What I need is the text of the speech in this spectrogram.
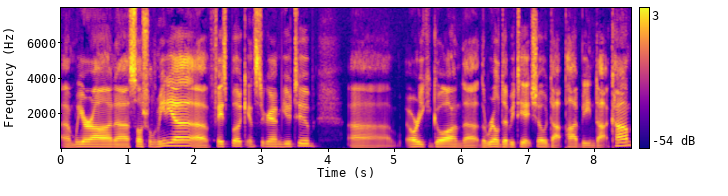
Um, we are on uh, social media, uh, Facebook, Instagram, YouTube, uh, or you could go on the the real WTH show.podbean.com.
